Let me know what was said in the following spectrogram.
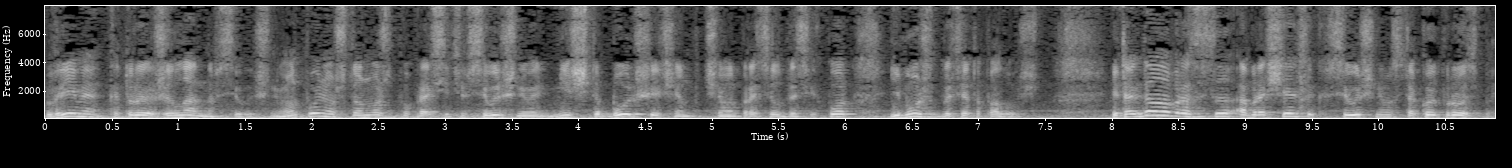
Время, которое желанно Всевышнему. Он понял, что он может попросить у Всевышнего нечто большее, чем, чем он просил до сих пор, и, может быть, это получит. И тогда он обращается к Всевышнему с такой просьбой.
